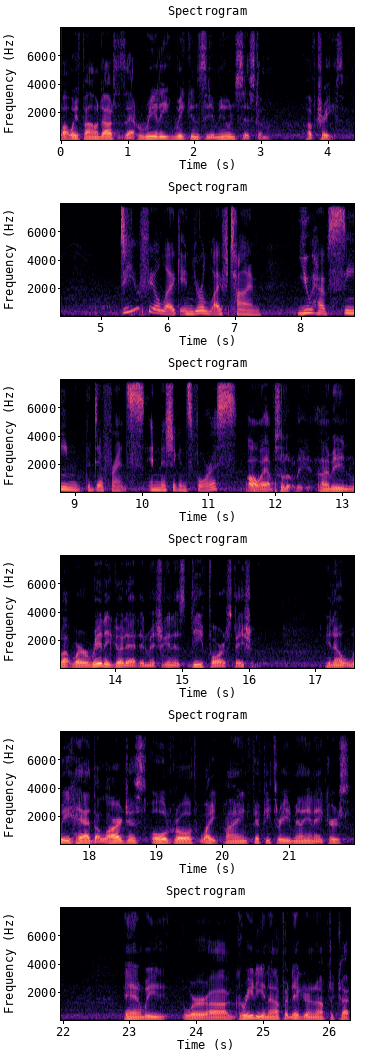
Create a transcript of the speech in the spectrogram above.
what we found out is that really weakens the immune system of trees. Do you feel like in your lifetime you have seen the difference in Michigan's forests? Oh, absolutely. I mean, what we're really good at in Michigan is deforestation. You know, we had the largest old growth white pine, 53 million acres, and we were uh, greedy enough and ignorant enough to cut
